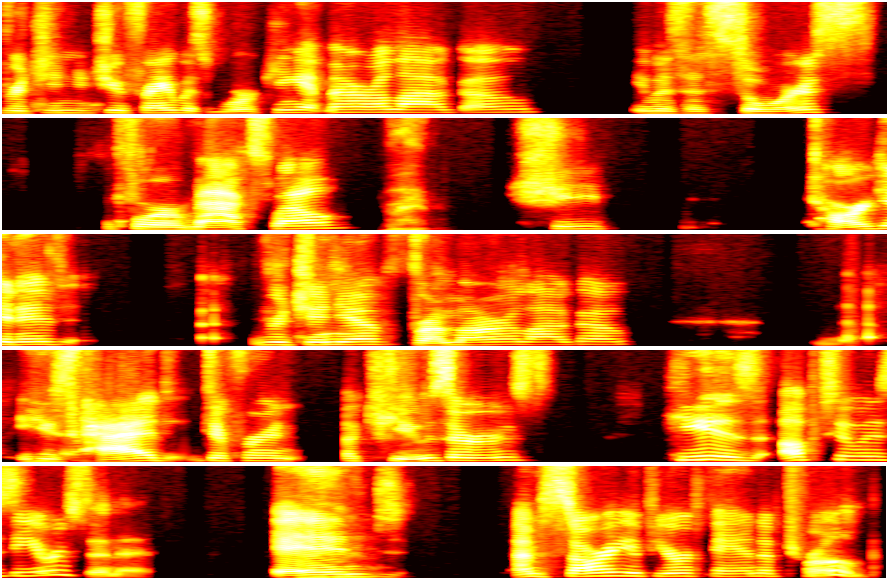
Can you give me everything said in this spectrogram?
Virginia Giuffre was working at Mar-a-Lago. It was a source for Maxwell. Right. She targeted Virginia from Mar-a-Lago. He's had different accusers. He is up to his ears in it. And I'm sorry if you're a fan of Trump.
